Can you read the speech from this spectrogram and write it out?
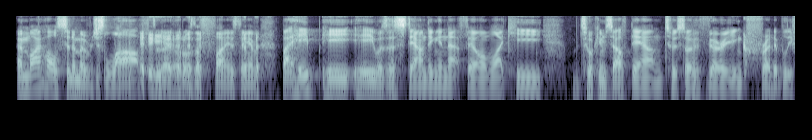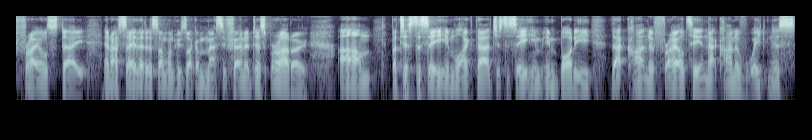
And my whole cinema just laughed. and I thought it was the funniest thing ever. But he he he was astounding in that film. Like he took himself down to a sort of very incredibly frail state. And I say that as someone who's like a massive fan of Desperado. Um, but just to see him like that, just to see him embody that kind of frailty and that kind of weakness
